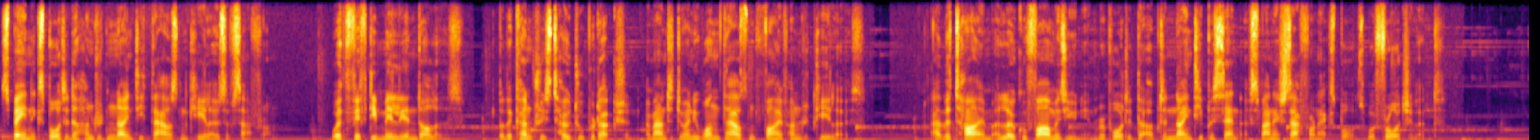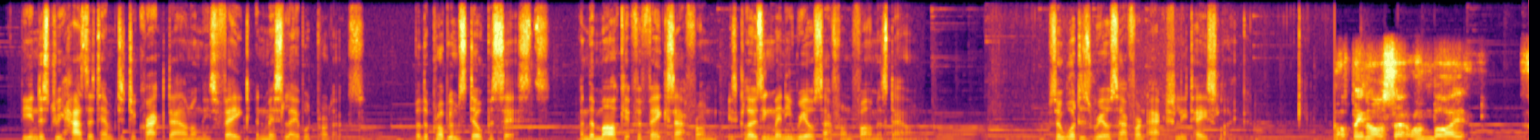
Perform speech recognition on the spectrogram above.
Spain exported 190,000 kilos of saffron, worth $50 million, but the country's total production amounted to only 1,500 kilos. At the time, a local farmers union reported that up to 90% of Spanish saffron exports were fraudulent, the industry has attempted to crack down on these fake and mislabeled products, but the problem still persists, and the market for fake saffron is closing many real saffron farmers down. So what does real saffron actually taste like? I've been asked that one by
